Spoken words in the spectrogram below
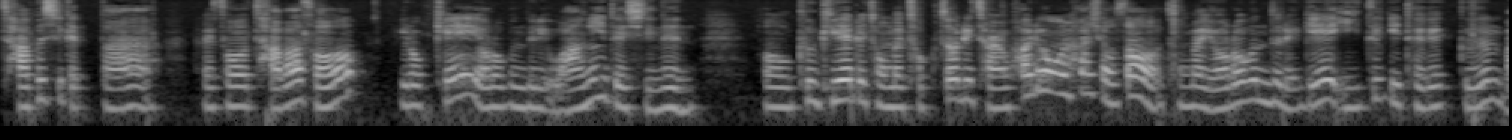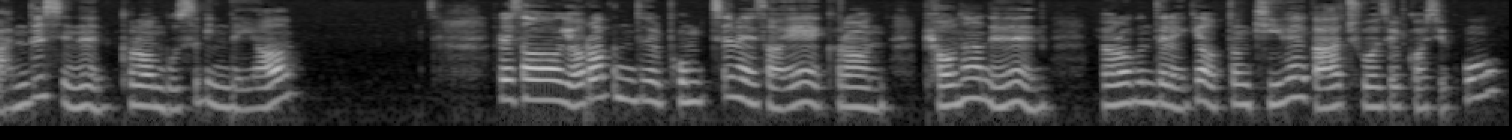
잡으시겠다. 그래서 잡아서 이렇게 여러분들이 왕이 되시는 어, 그 기회를 정말 적절히 잘 활용을 하셔서 정말 여러분들에게 이득이 되게끔 만드시는 그런 모습인데요. 그래서 여러분들 봄쯤에서의 그런 변화는 여러분들에게 어떤 기회가 주어질 것이고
